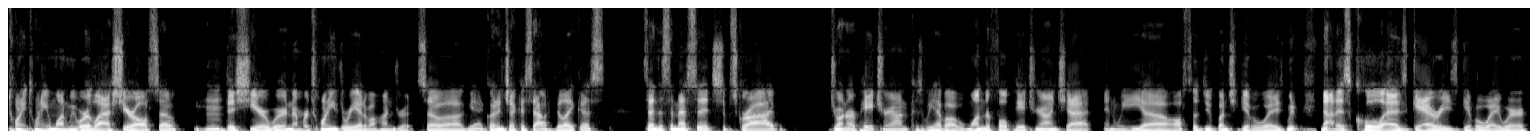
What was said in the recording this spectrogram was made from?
2021. We were last year also. Mm-hmm. This year, we're number 23 out of 100. So uh, yeah, go ahead and check us out if you like us. Send us a message, subscribe join our Patreon because we have a wonderful Patreon chat, and we uh, also do a bunch of giveaways. We, not as cool as Gary's giveaway, where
